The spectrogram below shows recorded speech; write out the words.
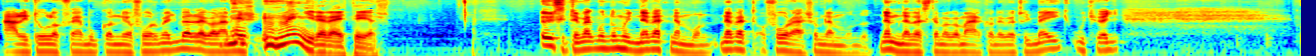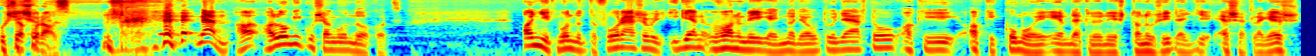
állítólag felbukkanni a Form 1-ben, legalábbis... Mennyire rejtélyes? Őszintén megmondom, hogy nevet nem mond, nevet a forrásom nem mondott. Nem nevezte meg a márka nevet, hogy melyik, úgyhogy... Úgyhogy akkor az. nem, ha, ha logikusan gondolkodsz. Annyit mondott a forrásom, hogy igen, van még egy nagy autógyártó, aki, aki komoly érdeklődést tanúsít egy esetleges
